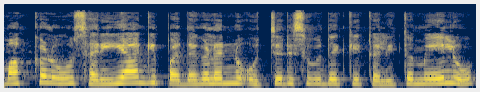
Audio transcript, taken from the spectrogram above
ಮಕ್ಕಳು ಸರಿಯಾಗಿ ಪದಗಳನ್ನು ಉಚ್ಚರಿಸುವುದಕ್ಕೆ ಕಲಿತ ಮೇಲೂ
